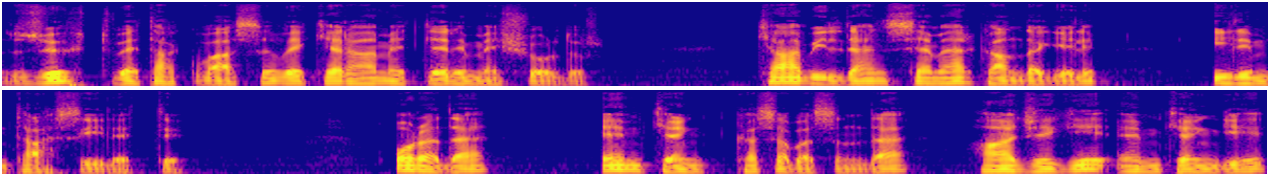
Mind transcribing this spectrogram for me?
Zühd ve takvası ve kerametleri meşhurdur. Kabil'den Semerkand'a gelip ilim tahsil etti. Orada Emkenk kasabasında Hacegi Emkengi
